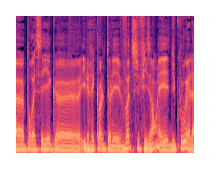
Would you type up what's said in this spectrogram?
euh, pour essayer qu'il récolte les votes suffisants et du coup elle a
